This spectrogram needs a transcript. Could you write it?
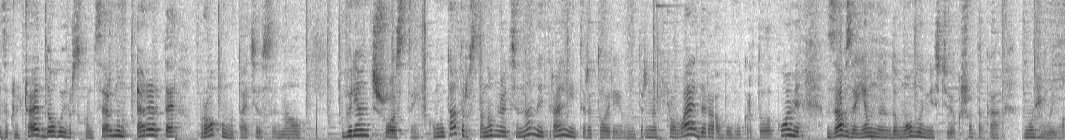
заключають договір з концерном РРТ про комутацію сигналу. Варіант шостий. Комутатор встановлюється на нейтральній території в інтернет-провайдера або в Укртелекомі за взаємною домовленістю, якщо така можлива.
